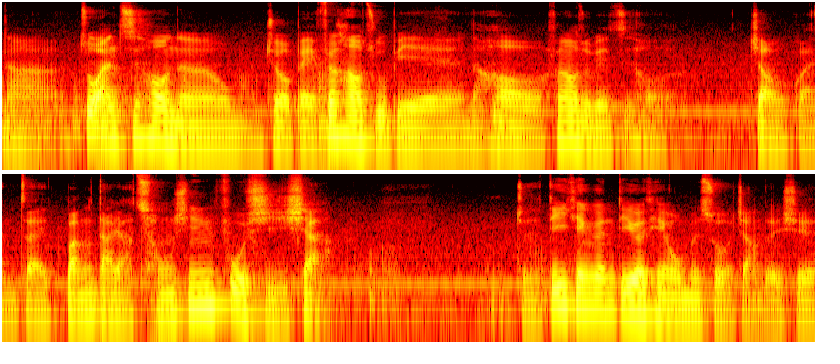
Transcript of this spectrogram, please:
那做完之后呢，我们就被分好组别，然后分好组别之后。教官再帮大家重新复习一下，就是第一天跟第二天我们所讲的一些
